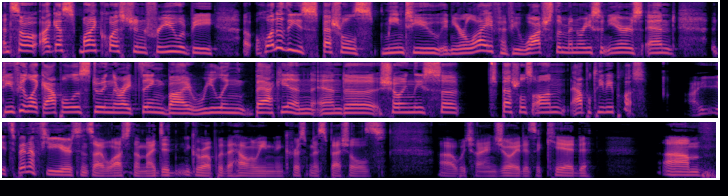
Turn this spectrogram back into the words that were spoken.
And so I guess my question for you would be uh, what do these specials mean to you in your life? Have you watched them in recent years? And do you feel like Apple is doing the right thing by reeling back in and uh, showing these uh, specials on Apple TV Plus? I, it's been a few years since I watched them. I did grow up with the Halloween and Christmas specials, uh, which I enjoyed as a kid. Um,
